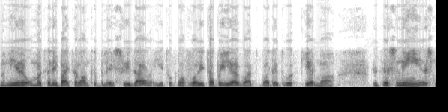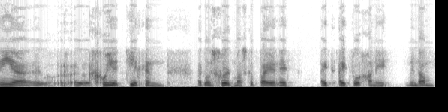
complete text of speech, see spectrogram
maniere om dit in die buiteland te belê. So jy daar jy het ook nog valuta beheer wat wat dit ook keer maar dit is nie is nie 'n goeie teken dat ons groot maatskappye net uit uit wil gaan nie. Meen dan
